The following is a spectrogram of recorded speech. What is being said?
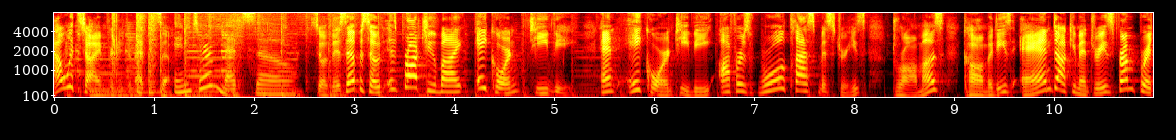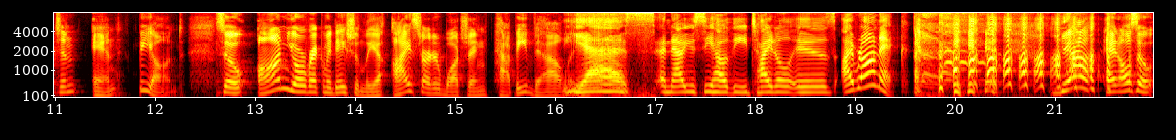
Now it's time for Intermezzo. Intermezzo. So this episode is brought to you by Acorn TV. And Acorn TV offers world class mysteries, dramas, comedies, and documentaries from Britain and beyond. So, on your recommendation, Leah, I started watching Happy Valley. Yes. And now you see how the title is ironic. yeah. And also,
